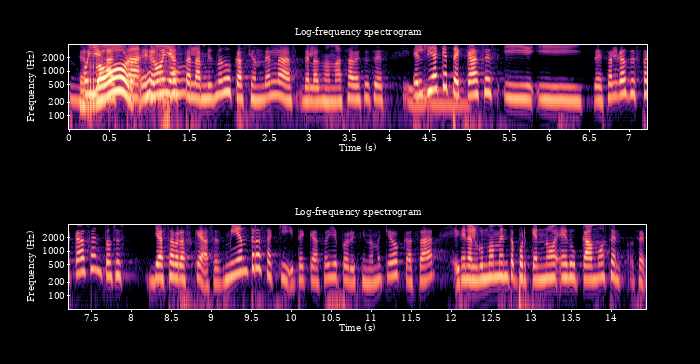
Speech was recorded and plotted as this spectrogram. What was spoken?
Oye, Error, hasta, no, y hasta la misma educación de las, de las mamás a veces es, el día que te cases y, y te salgas de esta casa, entonces ya sabrás qué haces. Mientras aquí te casas, oye, pero ¿y si no me quiero casar en algún momento, porque no educamos en, o sea,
